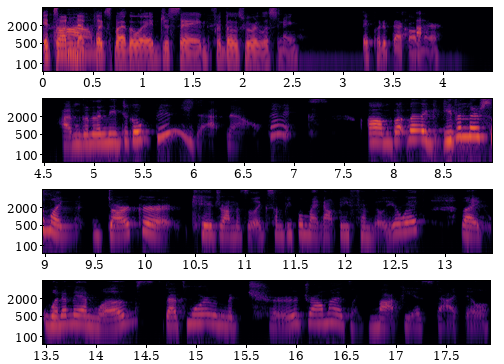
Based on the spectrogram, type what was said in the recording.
It's on Um, Netflix, by the way. Just saying for those who are listening, they put it back on there. I'm gonna need to go binge that now. Thanks. Um, but like even there's some like darker K dramas that like some people might not be familiar with. Like When a Man Loves, that's more of a mature drama. It's like mafia style.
